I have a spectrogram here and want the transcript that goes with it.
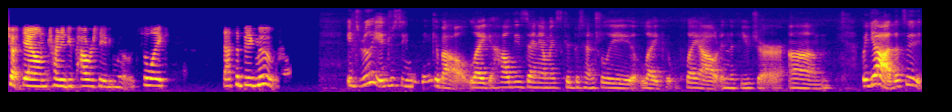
shut down trying to do power saving mode. So like, that's a big move. It's really interesting to think about like how these dynamics could potentially like play out in the future. Um but yeah, that's a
